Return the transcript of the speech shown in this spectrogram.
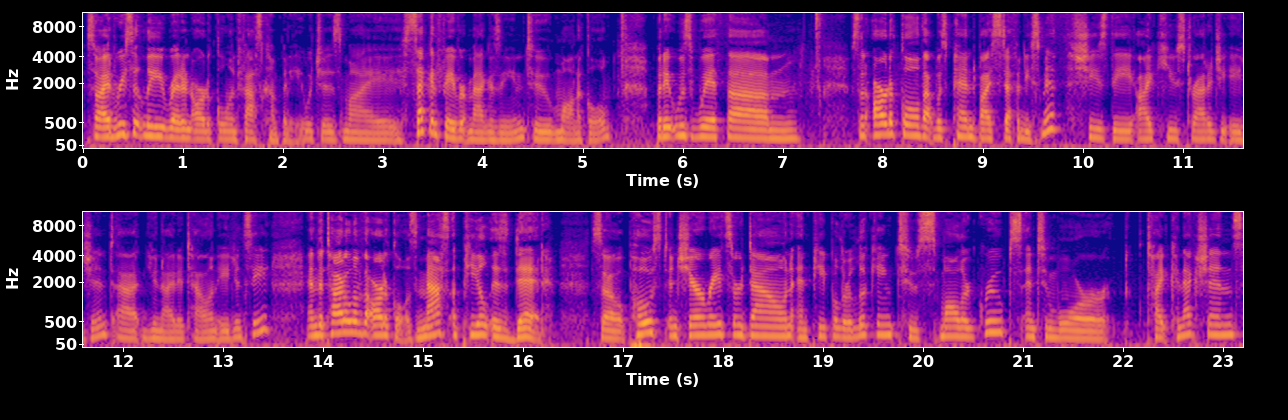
So I had recently read an article in Fast Company, which is my second favorite magazine to Monocle, but it was with um, it's an article that was penned by Stephanie Smith. She's the IQ strategy agent at United Talent Agency, and the title of the article is "Mass Appeal is Dead." So post and share rates are down, and people are looking to smaller groups and to more tight connections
